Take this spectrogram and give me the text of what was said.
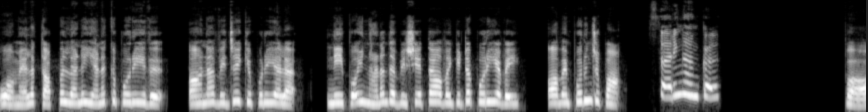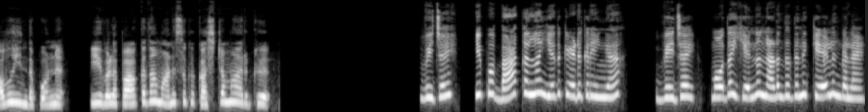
உன் மேல தப்பு இல்லைன்னு எனக்கு புரியுது. ஆனா விஜய்க்கு புரியல. நீ போய் நடந்த விஷயத்த அவன் கிட்ட புரிய வை. அவன் புரிஞ்சுப்பான். சரிங்க அங்கிள் பாவம் இந்த பொண்ணு. இவளை பார்க்க தான் மனசுக்கு கஷ்டமா இருக்கு. விஜய் இப்போ பேக் எல்லாம் எதுக்கு எடுக்கறீங்க? விஜய் மொத என்ன நடந்ததுன்னு கேளுங்களேன்.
